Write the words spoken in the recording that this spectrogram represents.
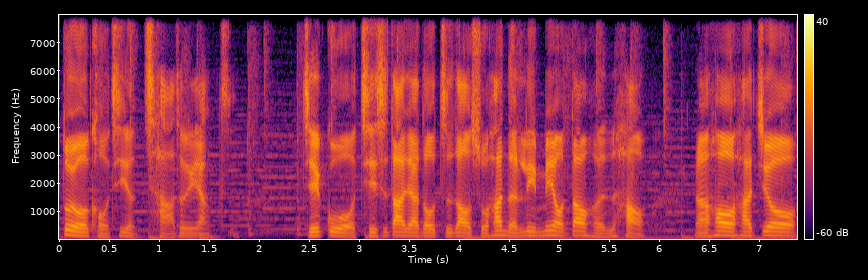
对我口气很差这个样子。结果其实大家都知道，说他能力没有到很好，然后他就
